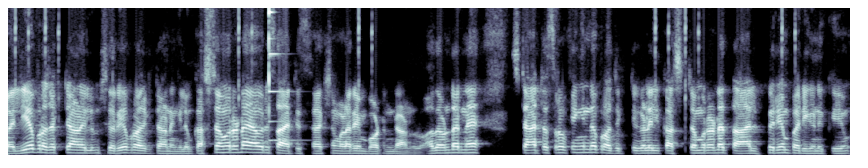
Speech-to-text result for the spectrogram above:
വലിയ പ്രൊജക്റ്റ് ആണെങ്കിലും ചെറിയ പ്രൊജക്റ്റ് ആണെങ്കിലും കസ്റ്റമറുടെ ആ ഒരു സാറ്റിസ്ഫാക്ഷൻ വളരെ ഇമ്പോർട്ടന്റ് ആണല്ലോ. അതുകൊണ്ട് തന്നെ സ്റ്റാറ്റസ് റൂഫിങ്ങിന്റെ പ്രൊജക്ടുകളിൽ കസ്റ്റമറുടെ താല്പര്യം പരിഗണിക്കുകയും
